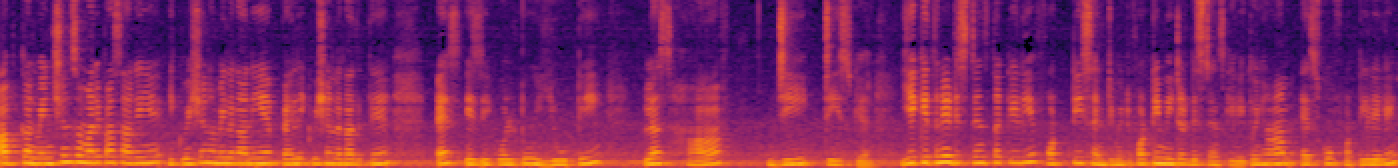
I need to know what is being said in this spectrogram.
अब कन्वेंशन हमारे पास आ गई हैं। इक्वेशन हमें लगानी है। पहले इक्वेशन लगा देते हैं। S is equal to U T plus half G T square ये कितने डिस्टेंस तक के लिए? Forty centimetre forty metre distance के लिए। तो यहाँ हम एस को फोर्टी ले लें।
